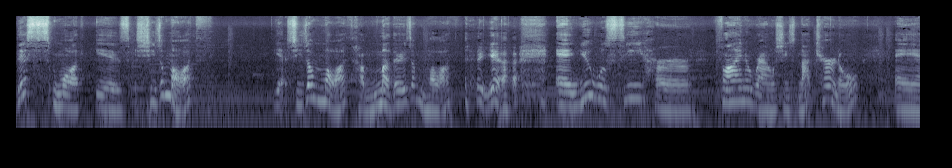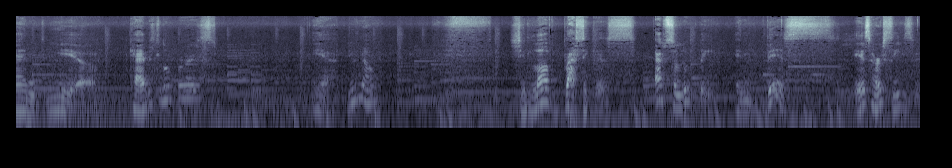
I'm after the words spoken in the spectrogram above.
This moth is, she's a moth. Yeah, she's a moth. Her mother is a moth. yeah. And you will see her flying around. She's nocturnal. And yeah, cabbage loopers. Yeah, you know. She loved brassicas. Absolutely. And this is her season.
